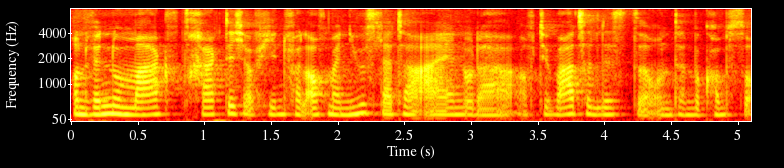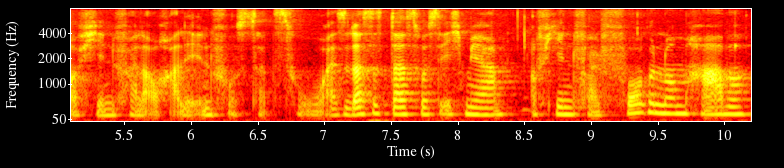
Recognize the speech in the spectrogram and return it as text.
und wenn du magst, trag dich auf jeden Fall auf mein Newsletter ein oder auf die Warteliste und dann bekommst du auf jeden Fall auch alle Infos dazu. Also das ist das, was ich mir auf jeden Fall vorgenommen habe.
